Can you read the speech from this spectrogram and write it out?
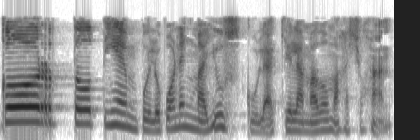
corto tiempo, y lo pone en mayúscula aquí el amado Mahashohan,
